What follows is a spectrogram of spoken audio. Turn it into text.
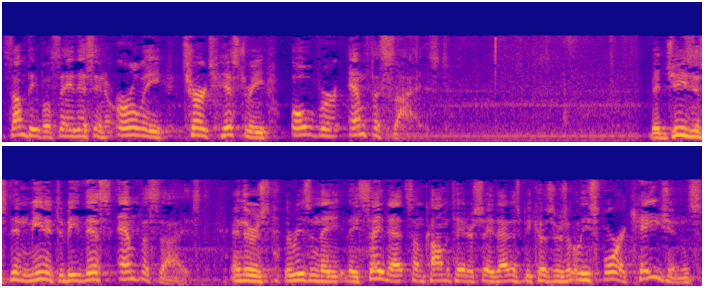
some people say this in early church history, overemphasized that Jesus didn't mean it to be this emphasized. And there's the reason they, they say that, some commentators say that, is because there's at least four occasions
